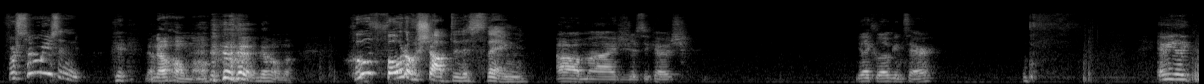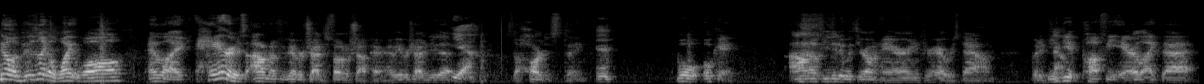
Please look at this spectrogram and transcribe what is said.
for some reason, No homo. no homo. who photoshopped this thing? Oh, my jiu-jitsu coach. You like Logan's hair? I mean, like, no, there's like a white wall, and like, hair is, I don't know if you've ever tried to Photoshop hair. Have you ever tried to do that? Yeah. It's the hardest thing. Eh. Well, okay. I don't know if you did it with your own hair and if your hair was down, but if you No. get puffy hair like that,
